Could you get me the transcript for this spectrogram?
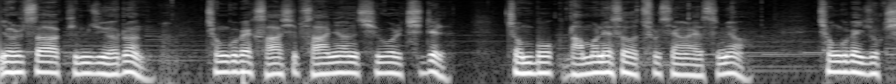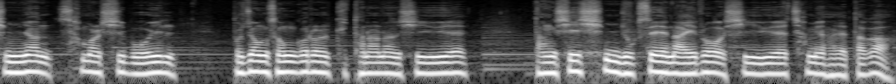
열사 김주열은 1944년 10월 7일 전북 남원에서 출생하였으며 1960년 3월 15일 부정선거를 규탄하는 시위에 당시 16세의 나이로 시위에 참여하였다가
